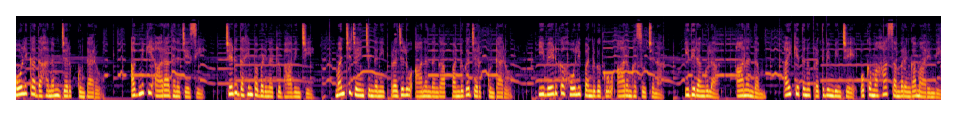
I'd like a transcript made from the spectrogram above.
హోళికా దహనం జరుపుకుంటారు. అగ్నికి ఆరాధన చేసి చెడు దహింపబడినట్లు భావించి మంచి జయించిందని ప్రజలు ఆనందంగా పండుగ జరుపుకుంటారు. ఈ వేడుక హోలీ పండుగకు ఆరంభ సూచన. ఇది రంగుల ఆనందం ఐక్యతను ప్రతిబింబించే ఒక మహా సంబరంగా మారింది.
